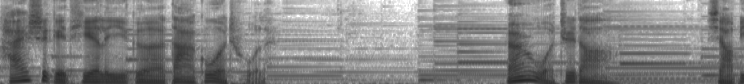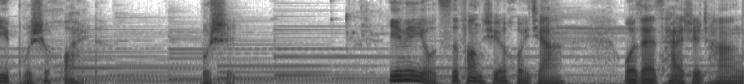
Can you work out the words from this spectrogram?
还是给贴了一个大过出来。然而我知道，小毕不是坏的，不是。因为有次放学回家，我在菜市场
